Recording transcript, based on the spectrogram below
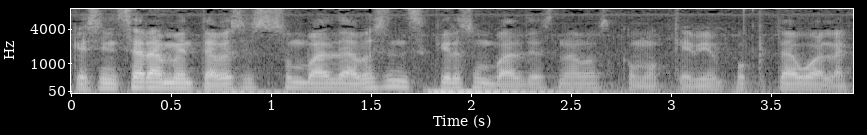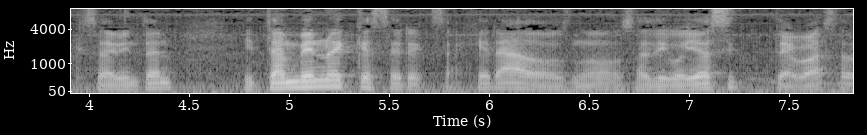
que sinceramente a veces es un balde, a veces ni siquiera es un balde, es nada más como que bien poquita agua la que se avientan y también no hay que ser exagerados, ¿no? O sea, digo, ya si te vas a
